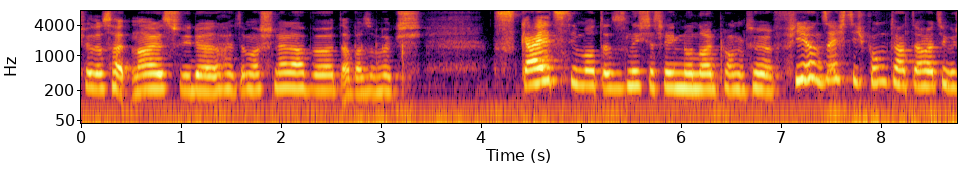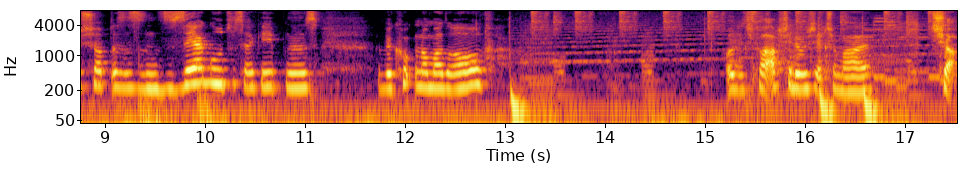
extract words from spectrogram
Ich finde das halt nice, wie der halt immer schneller wird, aber so wirklich Skies die Mod ist es nicht, deswegen nur 9 Punkte. 64 Punkte hat er heute geshoppt, das ist ein sehr gutes Ergebnis. Wir gucken nochmal drauf. Und ich verabschiede mich jetzt schon mal. Ciao.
